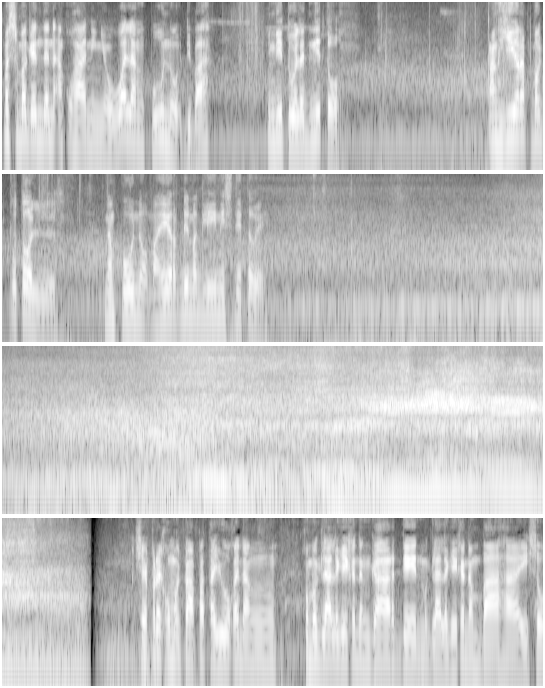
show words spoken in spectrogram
mas maganda na ang kuhanin nyo, walang puno, di ba? Hindi tulad nito. Ang hirap magputol ng puno, mahirap din maglinis nito eh. Siyempre kung magpapatayo ka ng kung maglalagay ka ng garden, maglalagay ka ng bahay, so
